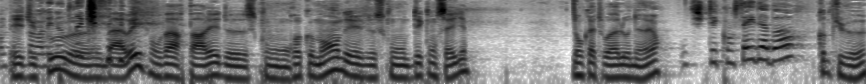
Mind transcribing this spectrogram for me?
on peut Et du coup, nos trucs. bah oui, on va reparler de ce qu'on recommande et de ce qu'on déconseille. Donc à toi l'honneur, Je déconseille d'abord comme tu veux.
